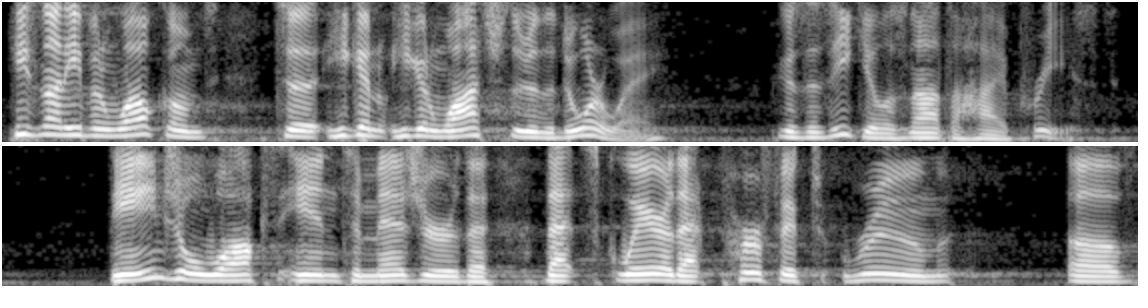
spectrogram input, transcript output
He's not even welcomed to, he can, he can watch through the doorway because Ezekiel is not the high priest. The angel walks in to measure the, that square, that perfect room of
